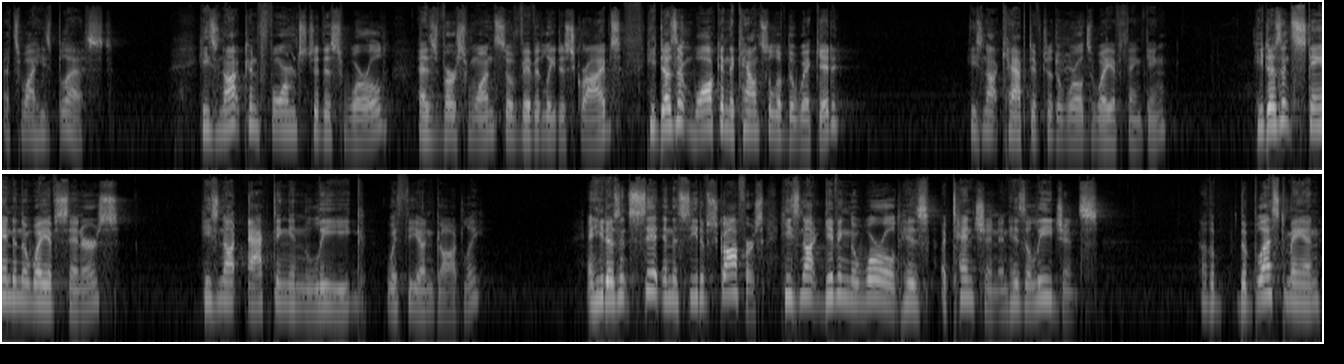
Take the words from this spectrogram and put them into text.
That's why he's blessed. He's not conformed to this world, as verse 1 so vividly describes. He doesn't walk in the counsel of the wicked. He's not captive to the world's way of thinking. He doesn't stand in the way of sinners. He's not acting in league with the ungodly. And he doesn't sit in the seat of scoffers. He's not giving the world his attention and his allegiance. Now, the, the blessed man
